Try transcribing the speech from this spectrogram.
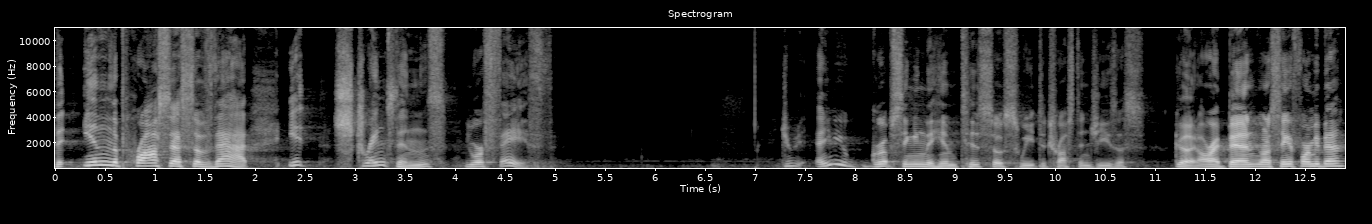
that in the process of that, it strengthens your faith. Do you, any of you grew up singing the hymn, Tis So Sweet to Trust in Jesus? Good. All right, Ben, you want to sing it for me, Ben?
